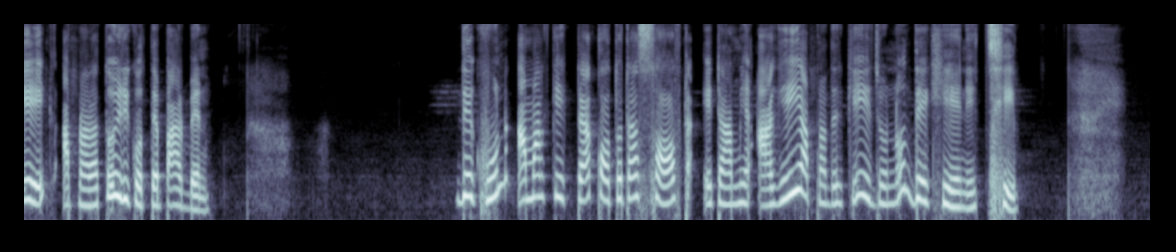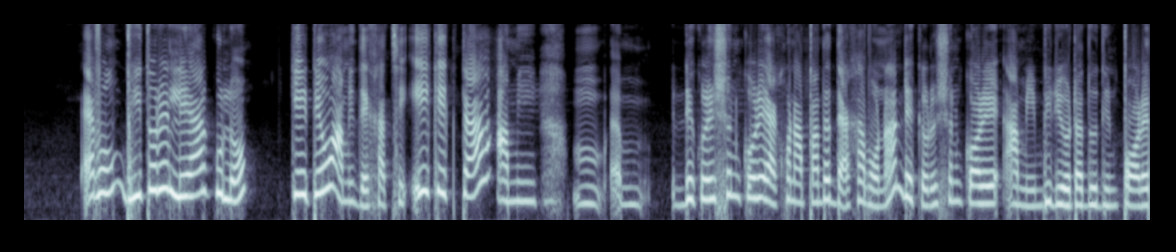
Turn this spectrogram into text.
কেক আপনারা তৈরি করতে পারবেন। দেখুন, আমার কেকটা কতটা সফট এটা আমি আগেই আপনাদেরকে এই জন্য দেখিয়ে নিচ্ছি। এবং ভিতরের লেয়ারগুলো কেটেও আমি দেখাচ্ছি। এই কেকটা আমি ডেকোরেশন করে এখন আপনাদের দেখাবো না। ডেকোরেশন করে আমি ভিডিওটা দুদিন পরে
